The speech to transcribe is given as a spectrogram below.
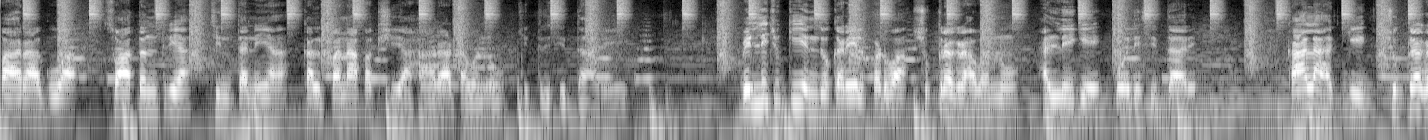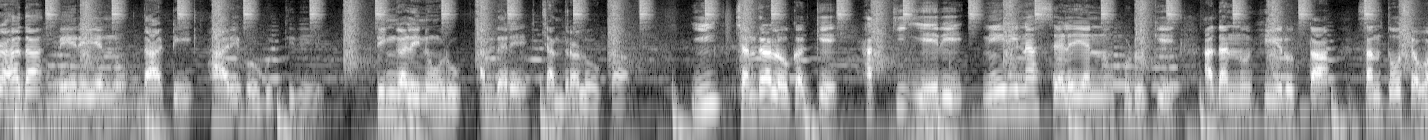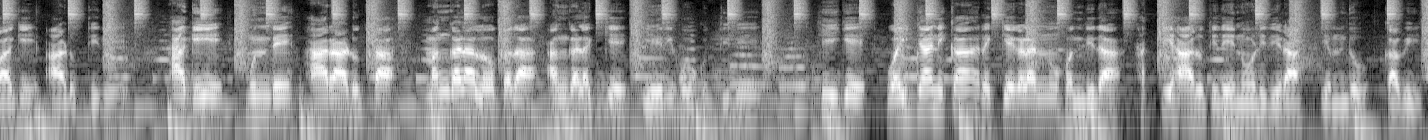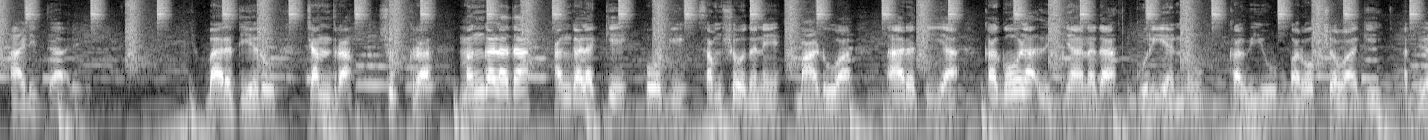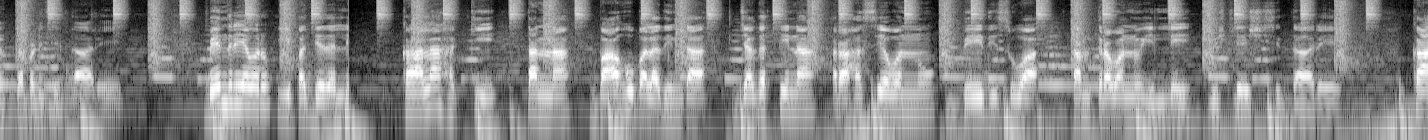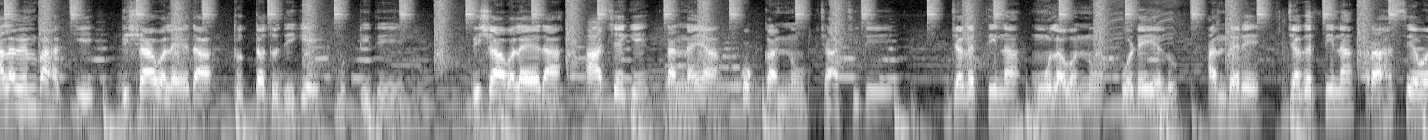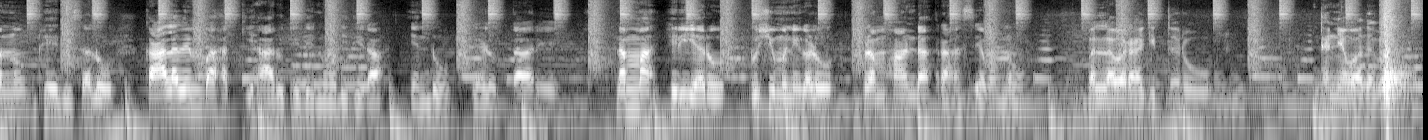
ಪಾರಾಗುವ ಸ್ವಾತಂತ್ರ್ಯ ಚಿಂತನೆಯ ಕಲ್ಪನಾ ಪಕ್ಷಿಯ ಹಾರಾಟವನ್ನು ಚಿತ್ರಿಸಿದ್ದಾರೆ. ಬೆಳ್ಳಿಚುಕ್ಕಿ ಎಂದು ಕರೆಯಲ್ಪಡುವ ಶುಕ್ರಗ್ರಹವನ್ನು ಹಳ್ಳಿಗೆ ಹೋಲಿಸಿದ್ದಾರೆ. ಕಾಲಹಕ್ಕಿ ಶುಕ್ರಗ್ರಹದ ಮೇರೆಯನ್ನು ದಾಟಿ ಹಾರಿ ಹೋಗುತ್ತಿದೆ. ತಿಂಗಳಿನೂರು ಅಂದರೆ ಚಂದ್ರಲೋಕ. ಈ ಚಂದ್ರಲೋಕಕ್ಕೆ ಹಕ್ಕಿ ಏರಿ ನೀರಿನ ಸೆಳೆಯನ್ನು ಹುಡುಕಿ ಅದನ್ನು ಹೀರುತ್ತಾ ಸಂತೋಷವಾಗಿ ಆಡುತ್ತಿದೆ. ಹಾಗೆಯೇ ಮುಂದೆ ಹಾರಾಡುತ್ತಾ ಮಂಗಳ ಲೋಕದ ಅಂಗಳಕ್ಕೆ ಏರಿ ಹೋಗುತ್ತಿದೆ. ಹೀಗೆ ವೈಜ್ಞಾನಿಕ ರೆಕ್ಕೆಗಳನ್ನು ಹೊಂದಿದ ಹಕ್ಕಿ ಹಾರುತ್ತಿದೆ ನೋಡಿದಿರಾ ಎಂದು ಕವಿ ಹಾಡಿದ್ದಾರೆ. ಭಾರತೀಯರು ಚಂದ್ರ, ಶುಕ್ರ, ಮಂಗಳದ ಅಂಗಳಕ್ಕೆ ಹೋಗಿ ಸಂಶೋಧನೆ ಮಾಡುವ ಭಾರತೀಯ ಖಗೋಳ ವಿಜ್ಞಾನದ ಗುರಿಯನ್ನು ಕವಿಯು ಪರೋಕ್ಷವಾಗಿ ಅಭಿವ್ಯಕ್ತಪಡಿಸಿದ್ದಾರೆ. ಬೇಂದ್ರೆಯವರು ಈ ಪದ್ಯದಲ್ಲಿ ಕಾಲಹಕ್ಕಿ ತನ್ನ ಬಾಹುಬಲದಿಂದ ಜಗತ್ತಿನ ರಹಸ್ಯವನ್ನು ಭೇದಿಸುವ ತಂತ್ರವನ್ನು ಇಲ್ಲಿ ವಿಶ್ಲೇಷಿಸಿದ್ದಾರೆ. ಕಾಲವೆಂಬ ಹಕ್ಕಿ ದಿಶಾವಲಯದ ತುತ್ತ ತುದಿಗೆ ಮುಟ್ಟಿದೆ. ದಿಶಾವಲಯದ ಆಚೆಗೆ ತನ್ನಯ ಕೊಕ್ಕನ್ನು ಚಾಚಿದೆ. ಜಗತ್ತಿನ ಮೂಲವನ್ನು ಒಡೆಯಲು, ಅಂದರೆ ಜಗತ್ತಿನ ರಹಸ್ಯವನ್ನು ಭೇದಿಸಲು ಕಾಲವೆಂಬ ಹಕ್ಕಿ ಹಾರುತ್ತಿದೆ ನೋಡಿದಿರಾ ಎಂದು ಹೇಳುತ್ತಾರೆ. ನಮ್ಮ ಹಿರಿಯರು, ಋಷಿಮುನಿಗಳು ಬ್ರಹ್ಮಾಂಡ ರಹಸ್ಯವನ್ನು ಬಲ್ಲವರಾಗಿದ್ದರು. ಧನ್ಯವಾದಗಳು.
